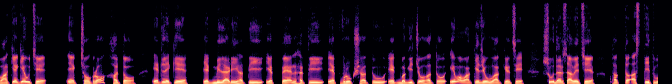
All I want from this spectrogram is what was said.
વાક્ય કેવું છે? એક છોકરો હતો. એટલે કે એક બિલાડી હતી, એક પેન હતી, એક વૃક્ષ હતું, એક બગીચો હતો. એવા વાક્ય જેવું વાક્ય છે. શું દર્શાવે છે? ફક્ત અસ્તિત્વ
